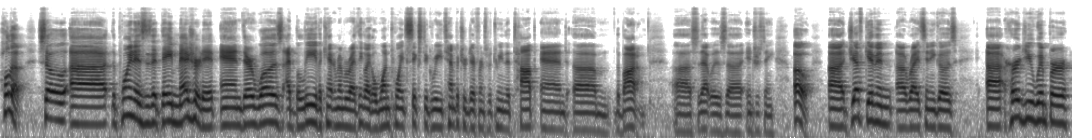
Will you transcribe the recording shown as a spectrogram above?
hold up. So uh, the point is, is that they measured it, and there was, I believe, I can't remember, I think like a 1.6 degree temperature difference between the top and um, the bottom. Uh, so that was uh, interesting. Oh, uh, Jeff Given uh, writes and He goes, uh, "Heard you whimper."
